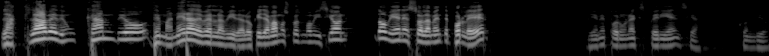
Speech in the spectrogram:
La clave de un cambio de manera de ver la vida, lo que llamamos cosmovisión, no viene solamente por leer, Viene por una experiencia con Dios.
